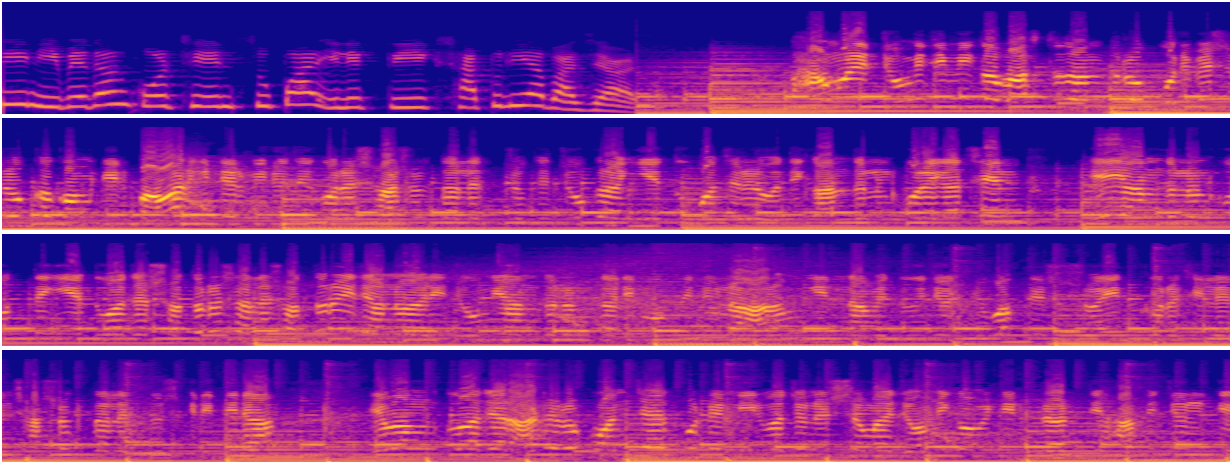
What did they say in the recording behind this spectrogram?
আবেদন করছেন সুপার ইলেকট্রিক সাতুলিয়া বাজার। ভাঙড়ের জমি জীবিকা বাস্তুতন্ত্র পরিবেশ রক্ষা কমিটির পাওয়ার হিটের বিরোধী করে শাসক দলের চোখে চোখ রাঙিয়ে দু বছরের অধিক আন্দোলন করে গেছেন। এই আন্দোলন করতে গিয়ে দু হাজার সতেরো সালে সতেরোই জানুয়ারি জমি আন্দোলনকারী মফিজুল আলমগীর নামে দুইজন যুবককে শহীদ করেছিলেন শাসক দলের দুষ্কৃতীরা এবং দু হাজার পঞ্চায়েত ভোটের নির্বাচনের সময় জমি কমিটির প্রার্থী হাফিজুলকে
